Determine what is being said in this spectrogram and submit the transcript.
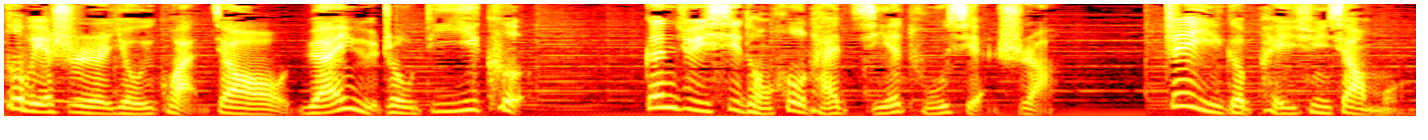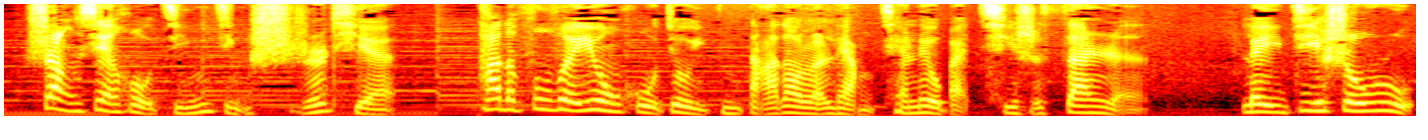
特别是有一款叫元宇宙第一课。根据系统后台截图显示啊，这一个培训项目上线后仅仅十天，它的付费用户就已经达到了两千六百七十三人，累计收入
